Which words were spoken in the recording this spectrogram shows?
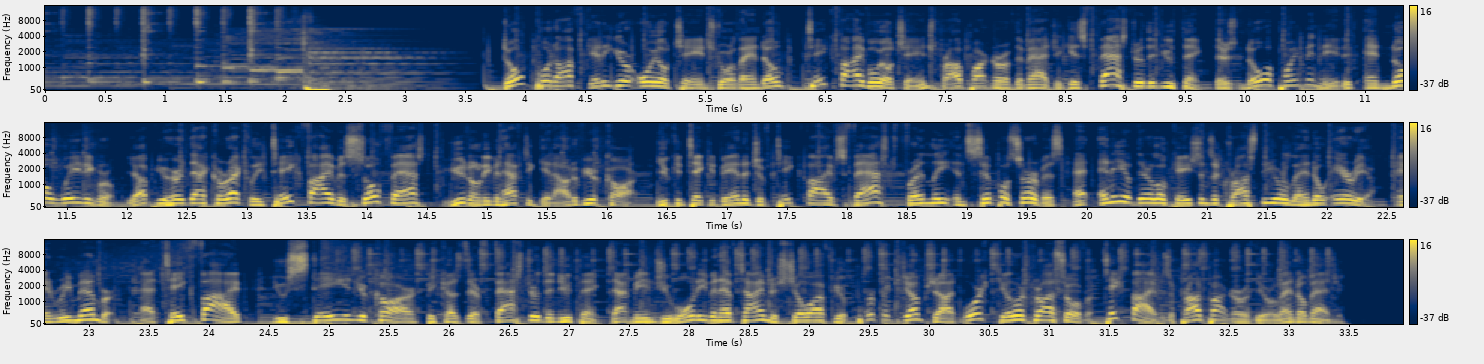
Don't put off getting your oil changed, Orlando. Take 5 Oil Change, proud partner of the Magic, is faster than you think. There's no appointment needed and no waiting room. Yep, you heard that correctly. Take 5 is so fast, you don't even have to get out of your car. You can take advantage of Take 5's fast, friendly, and simple service at any of their locations across the Orlando area. And remember, at Take 5, you stay in your car because they're faster than you think. That means you won't even have time to show off your perfect jump shot or killer crossover. Take 5 is a proud partner of the Orlando Magic.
